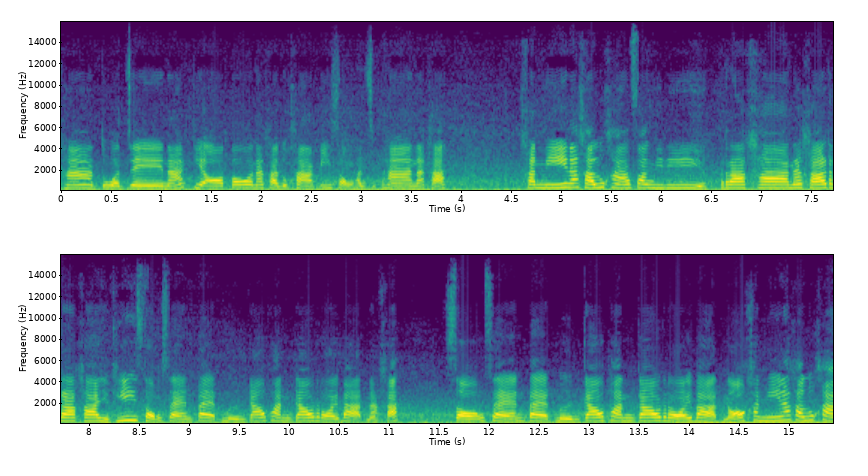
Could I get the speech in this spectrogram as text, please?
1.5 ตัว J นะเกียร์ออโต้นะคะ ลูกค้าปี 2015 นะคะ คันนี้นะคะลูกค้าฟังดีๆ ราคานะคะราคาอยู่ที่ 289,900 บาทนะคะ 289,900 บาทเนาะคันนี้นะคะลูกค้า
